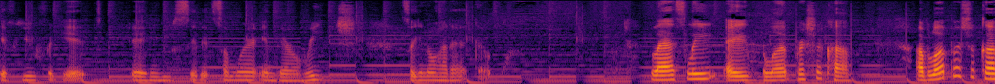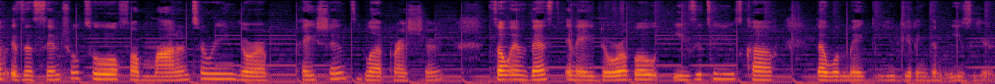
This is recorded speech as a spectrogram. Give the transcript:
if you forget and you sit it somewhere in their reach so you know how that goes. Lastly, a blood pressure cuff. A blood pressure cuff is a central tool for monitoring your patient's blood pressure. So invest in a durable, easy to use cuff that will make you getting them easier.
